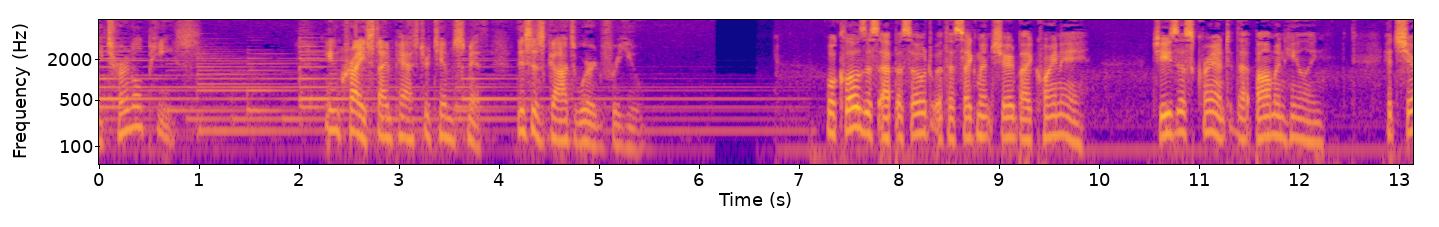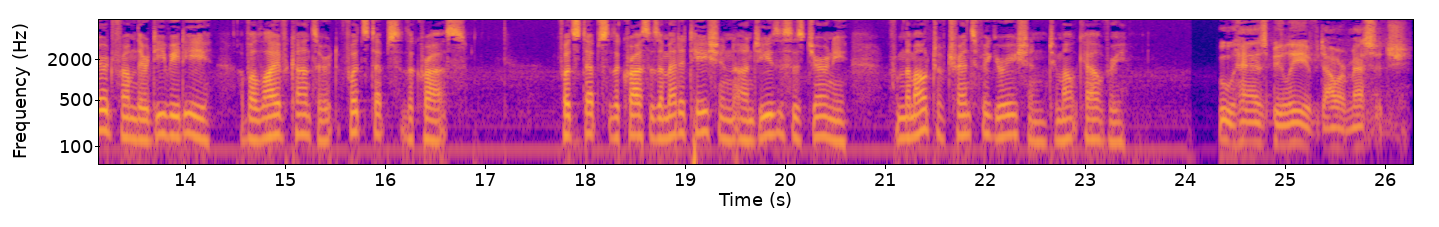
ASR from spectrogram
eternal peace. In Christ, I'm Pastor Tim Smith. This is God's Word for you. We'll close this episode with a segment shared by Koine. Jesus Grant That Balm and Healing. It's shared from their DVD of a live concert, Footsteps to the Cross. Footsteps to the Cross is a meditation on Jesus' journey from the Mount of Transfiguration to Mount Calvary. Who has believed our message,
